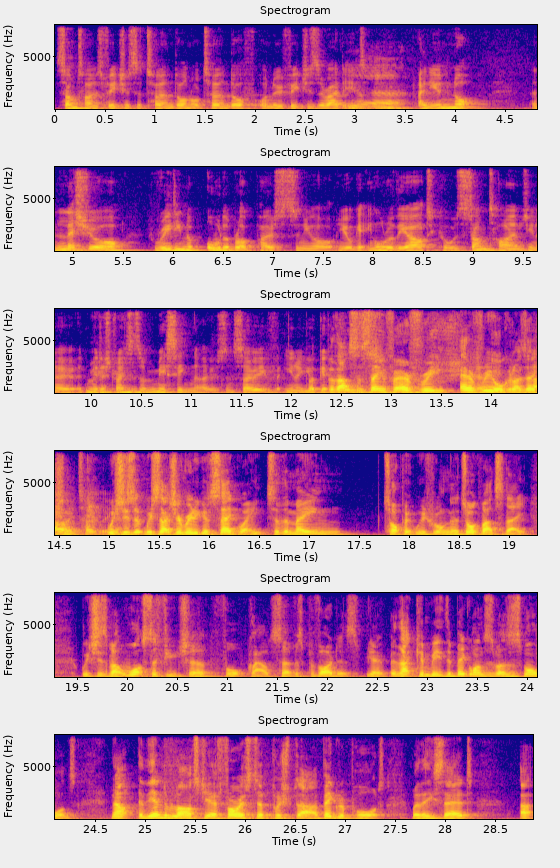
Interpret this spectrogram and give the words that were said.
sometimes features are turned on or turned off or new features are added. yeah. And you're not, unless you're reading the, all the blog posts and you're you're getting all of the articles, sometimes, you know, administrators are missing those. And so, if, you know, But, get but that's the same for every every Yeah. organisation, Oh, totally, which yeah. is which is actually a really good segue to the main topic which we're going to talk about today, which is about what's the future for cloud service providers. You know, and that can be the big ones as well as the small ones. Now, at the end of last year, Forrester pushed out a big report where they said, uh,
